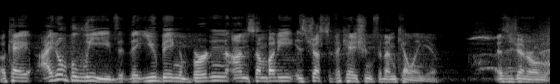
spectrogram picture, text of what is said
Okay, I don't believe that you being a burden on somebody is justification for them killing you, as a general rule.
